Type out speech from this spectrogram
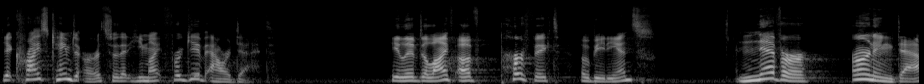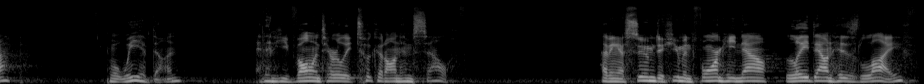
Yet Christ came to earth so that he might forgive our debt. He lived a life of perfect obedience, never earning death, what we have done, and then he voluntarily took it on himself. Having assumed a human form, he now laid down his life,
